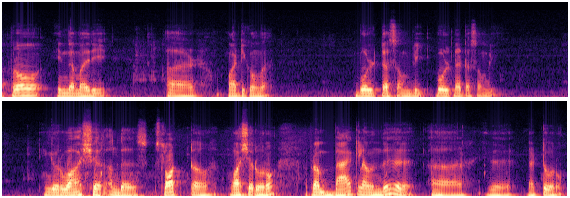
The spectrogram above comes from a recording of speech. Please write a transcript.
அப்புறம் இந்த மாதிரி மாட்டிக்கோங்க. Bolt assembly bolt nut assembly இங்கே ஒரு வாஷர் அந்த ஸ்லாட் வாஷர் வரும். அப்புறம் பேக்கில் வந்து இது நட்டு வரும்.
